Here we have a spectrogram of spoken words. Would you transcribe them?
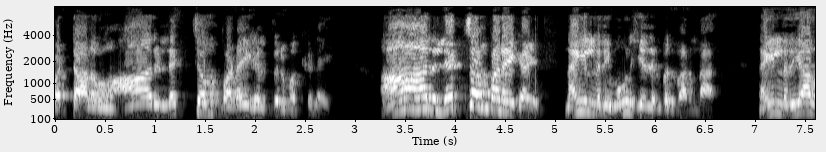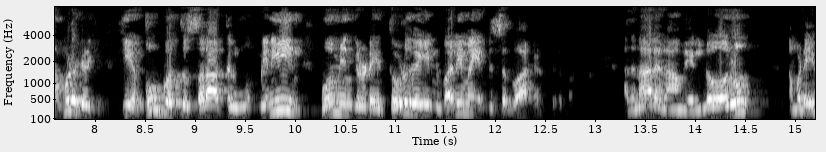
பட்டாளமும் ஆறு லட்சம் படைகள் பெருமக்களே. ஆறு லட்சம் படைகள் நயில் நதி மூழ்கியது என்பது வரலாறு. நயில் நதியால் மூழ்கி கூப்பத்து சலாத்தில் ஓமியன்களுடைய தொழுகையின் வலிமை என்று சொல்வார்கள் பெருமக்கள். அதனால நாம் எல்லோரும் நம்முடைய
